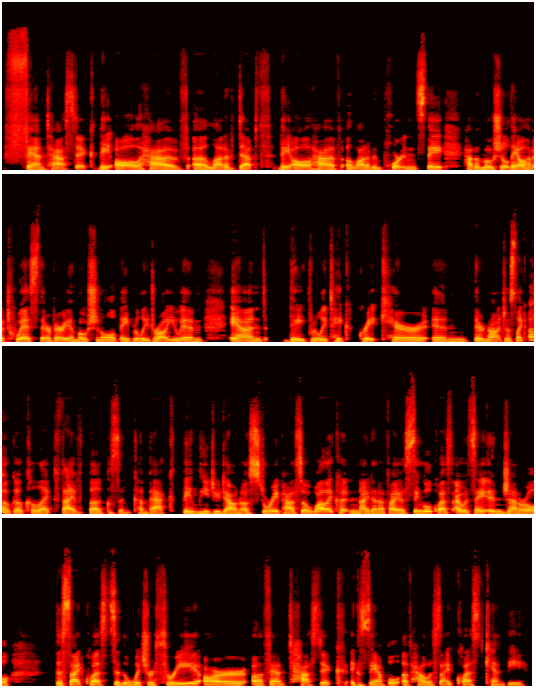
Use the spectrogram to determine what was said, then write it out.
fantastic. They all have a lot of depth. They all have a lot of importance. They have emotional, they all have a twist. They're very emotional. They really draw you in. And they really take great care and they're not just like oh go collect five bugs and come back. They lead you down a story path. So while i couldn't identify a single quest i would say in general the side quests in the witcher 3 are a fantastic example of how a side quest can be.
